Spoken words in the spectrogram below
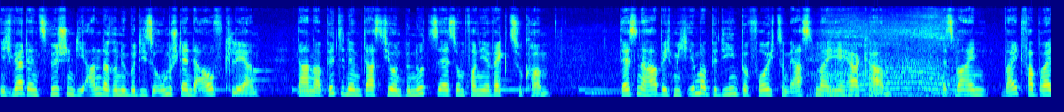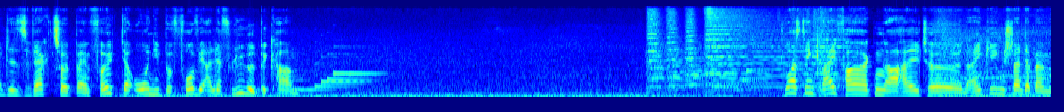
Ich werde inzwischen die anderen über diese Umstände aufklären. Dana, bitte nimm das hier und benutze es, um von hier wegzukommen. Dessen habe ich mich immer bedient, bevor ich zum ersten Mal hierher kam. Es war ein weit verbreitetes Werkzeug beim Volk der Oni, bevor wir alle Flügel bekamen. Du hast den Greifhaken erhalten. Ein Gegenstand, der beim...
